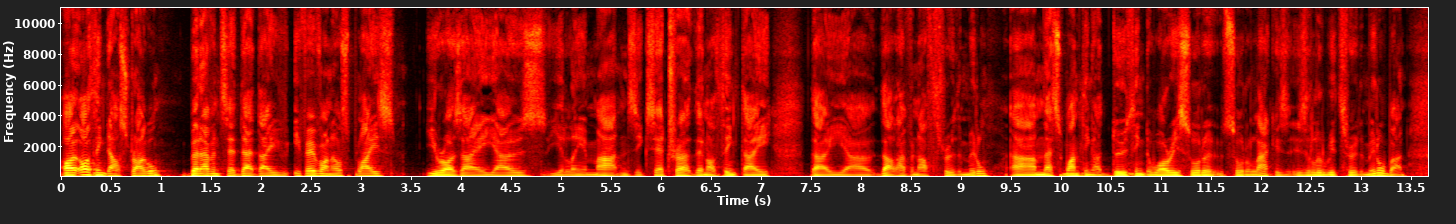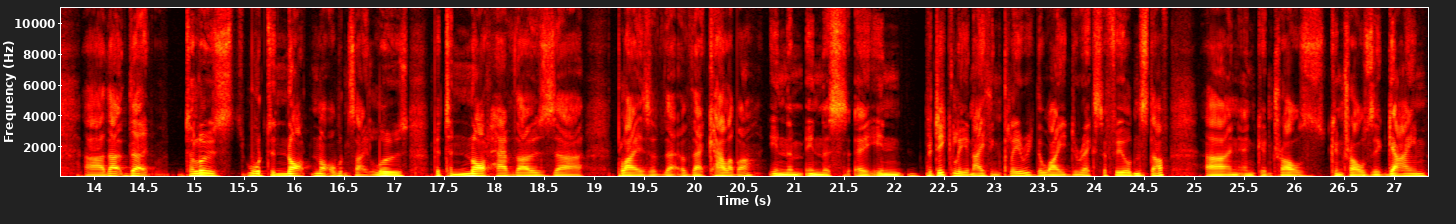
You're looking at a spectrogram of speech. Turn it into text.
I, I think they'll struggle. But having said that, they if everyone else plays, your Isaiah Yeo's, your Liam Martins, etc., then I think they they uh, they'll have enough through the middle. Um, that's one thing I do think the Warriors sort of sort of lack is, is a little bit through the middle. But uh, that that to lose or to not not I wouldn't say lose, but to not have those uh, players of that of that caliber in them in this uh, in particularly in Nathan Cleary, the way he directs the field and stuff, uh, and, and controls controls the game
